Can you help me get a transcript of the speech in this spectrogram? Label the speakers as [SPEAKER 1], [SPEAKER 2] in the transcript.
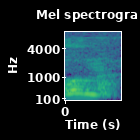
[SPEAKER 1] Roma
